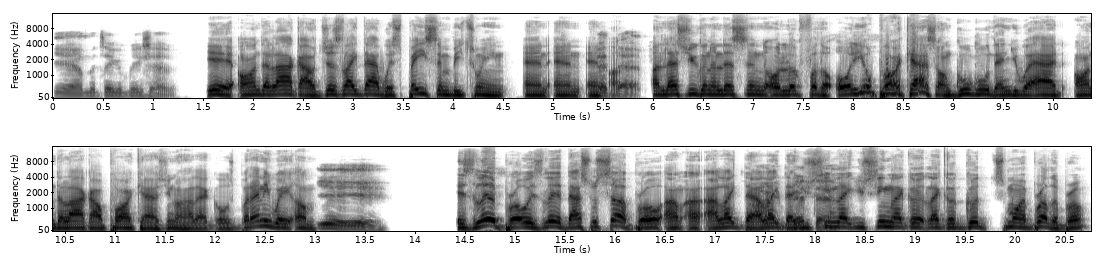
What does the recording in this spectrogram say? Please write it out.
Yeah, I'm gonna take a picture of it. Yeah, on the lockout, just like that, with space in between. And and and uh, unless you're gonna listen or look for the audio podcast on Google, then you will add on the lockout podcast. You know how that goes. But anyway, um, Yeah, yeah. it's lit, bro. It's lit. That's what's up, bro. I I, I like that. I Alright, like that. You seem like you seem like a like a good smart brother, bro.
